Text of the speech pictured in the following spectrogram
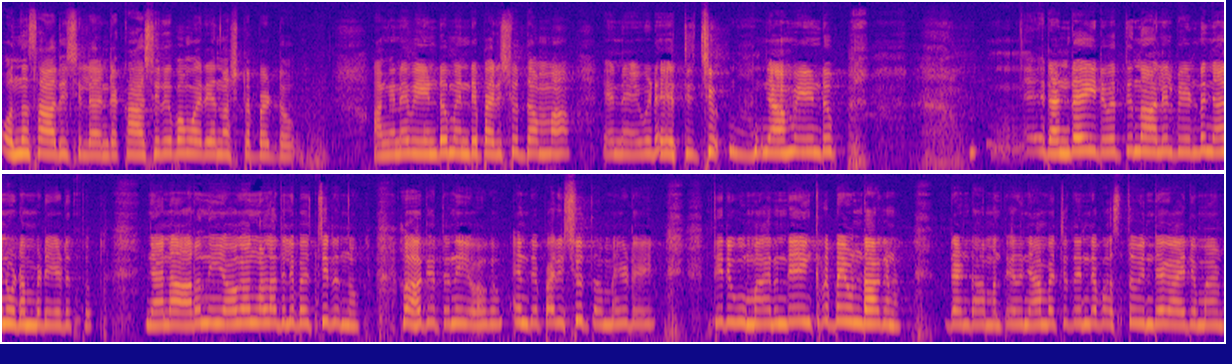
ഒന്നും സാധിച്ചില്ല. എന്റെ കാശുരൂപം വരെ നഷ്ടപ്പെട്ടു. അങ്ങനെ വീണ്ടും എന്റെ പരിശുദ്ധമ്മ എന്നെ ഇവിടെ എത്തിച്ചു. ഞാൻ വീണ്ടും രണ്ട് ഇരുപത്തിനാലിൽ വീണ്ടും ഞാൻ ഉടമ്പടി എടുത്തു. ഞാൻ ആറ് നിയോഗങ്ങൾ അതിൽ വച്ചിരുന്നു. ആദ്യത്തെ നിയോഗം എന്റെ പരിശുദ്ധ അമ്മയുടെയും തിരുകുമാരന്റെയും കൃപയുണ്ടാകണം. രണ്ടാമത്തേത് ഞാൻ വെച്ചത് എന്റെ വസ്തുവിന്റെ കാര്യമാണ്.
